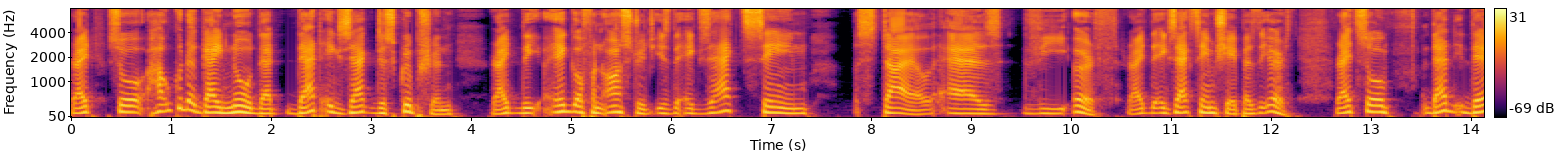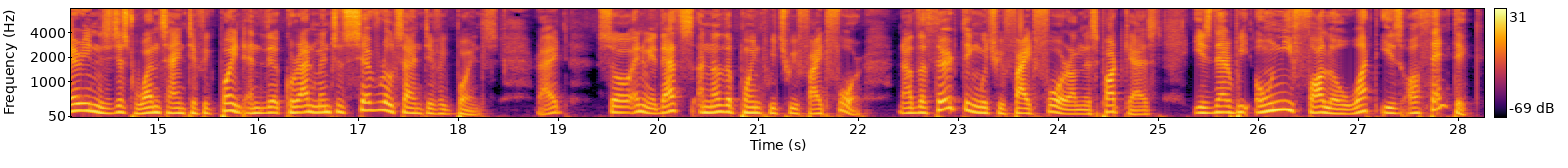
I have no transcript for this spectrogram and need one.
right? So how could a guy know that that exact description right? The egg of an ostrich is the exact same style as the earth, right? The exact same shape as the earth, right? So that therein is just one scientific point, and the Quran mentions several scientific points, right? So anyway, that's another point which we fight for. Now, the third thing which we fight for on this podcast is that we only follow what is authentic.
